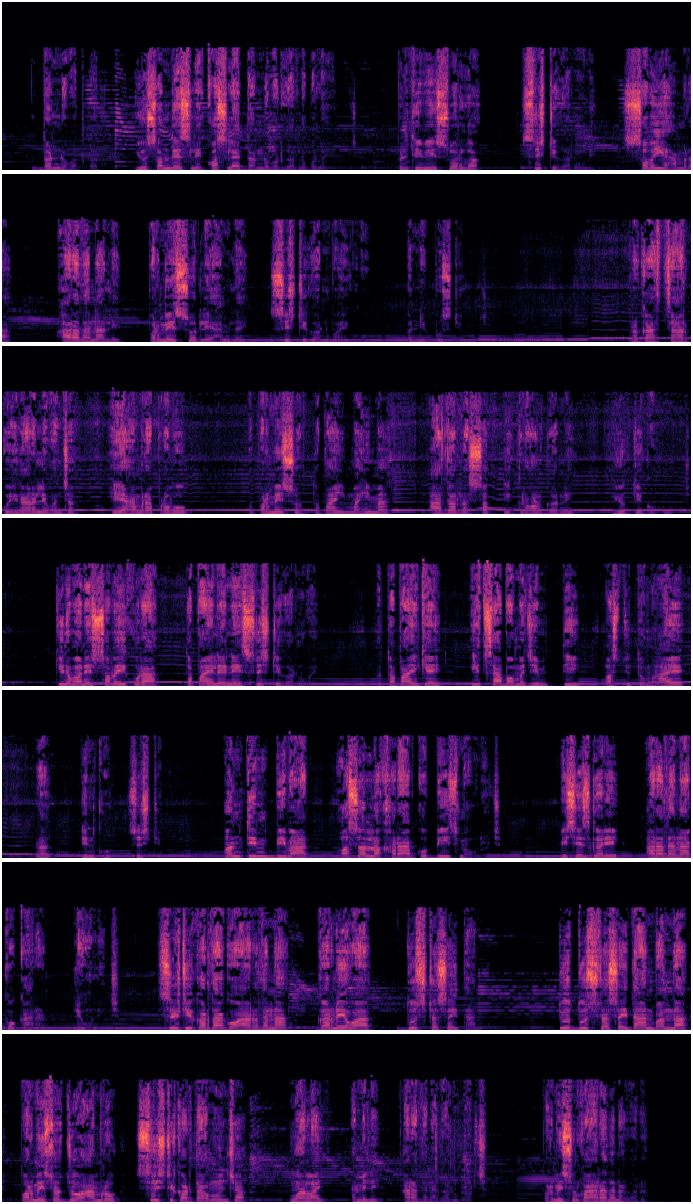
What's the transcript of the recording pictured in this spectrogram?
दण्डवत गर। यो सन्देशले कसलाई दण्डवत गर्न बोलाइएको पृथ्वी स्वर्ग सृष्टि गर्नुहुने। सबै हाम्रा आराधनाले परमेश्वरले हामीलाई सृष्टि गर्नुभएको भन्ने पुष्टि हुन्छ। प्रकाश चारको एघारले भन्छ हे हाम्रा प्रभु परमेश्वर तपाईँ महिमा आदर र शक्ति ग्रहण गर्ने योग्यको हुनुहुन्छ। किनभने सबै कुरा तपाईँले नै सृष्टि गर्नुभयो र तपाईँकै इच्छा बमोजिम ती अस्तित्वमा आए र तिनको सृष्टि भयो। अन्तिम विवाद असल र खराबको बीचमा हुनेछ। विशेष गरी आराधनाको कारणले हुनेछ। सृष्टिकर्ताको आराधना गर्ने वा दुष्ट सैतानको त्यो दुष्ट सैतान भन्दा परमेश्वर जो हाम्रो सृष्टिकर्ता हुनुहुन्छ उहाँलाई हामीले आराधना गर्नुपर्छ। परमेश्वरको आराधना गर।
